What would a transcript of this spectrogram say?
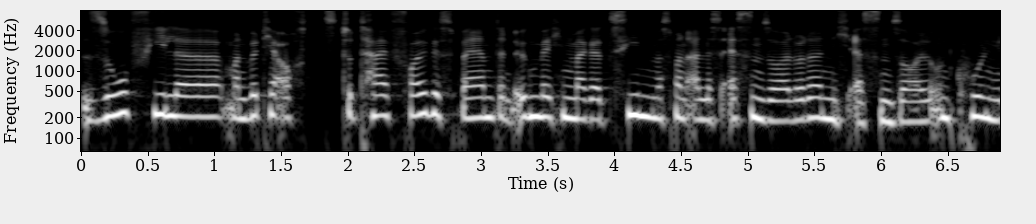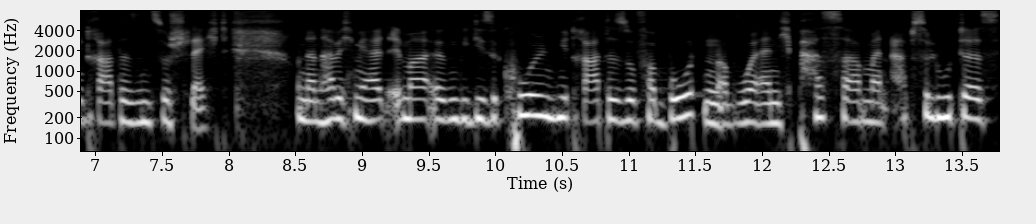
so viele, man wird ja auch total vollgespammt in irgendwelchen Magazinen, was man alles essen soll oder nicht essen soll und Kohlenhydrate sind so schlecht. Und dann habe ich mir halt immer irgendwie diese Kohlenhydrate so verboten, obwohl eigentlich Pasta mein absolutes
